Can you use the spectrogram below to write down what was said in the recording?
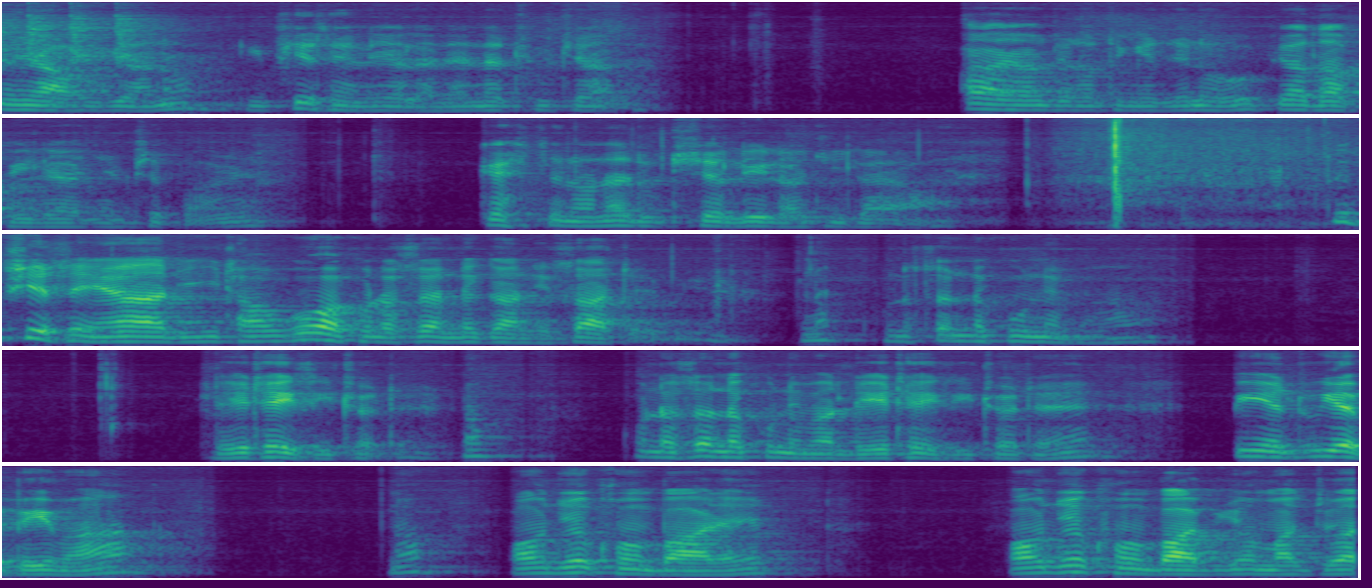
မရဘူးကြာနော်ဒီဖြစ်စဉ်လေးကလည်းနည်းနည်းထူးခြားတယ်အားအကြောင်းကျွန်တော်တင်ငယ်ချင်းတို့ကိုပြသပေးလိုက်ခြင်းဖြစ်ပါတယ်ကဲကျွန်တော်လည်းဒီတစ်ချက်လေးလာကြည့်လိုက်အောင် သူဖြစ်စဉ်ကဒီ1982ကနေစတယ်ပြီနော်82ခုနှစ်မှာလေးထိပ်စီထွက်တယ်နော်82ခုနှစ်မှာလေးထိပ်စီထွက်တယ်ပြီးရင်သူ့ရဲ့ဘေးမှာနော်ပေါင်းကျခွန်ပါတယ်ပေါင်းကျခွန်ပါပြီးတော့မှသူက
